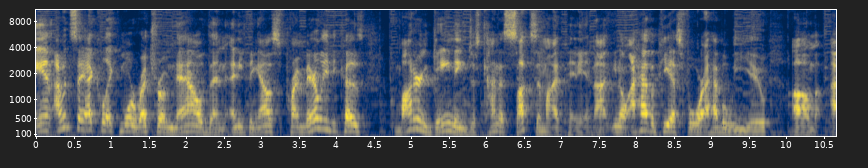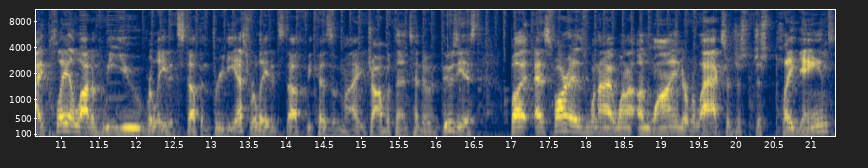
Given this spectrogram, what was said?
And I would say I collect more retro now than anything else, primarily because modern gaming just kind of sucks in my opinion. I, you know, I have a PS4, I have a Wii U. Um, I play a lot of Wii U related stuff and 3DS related stuff because of my job with the Nintendo Enthusiast. But as far as when I want to unwind or relax or just just play games,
